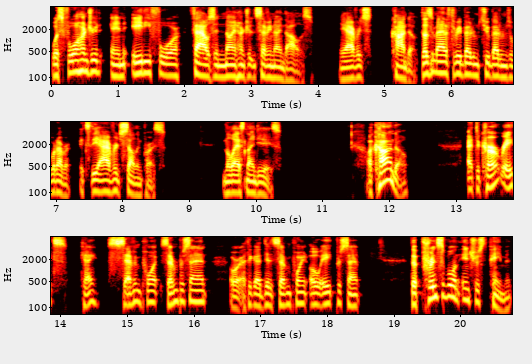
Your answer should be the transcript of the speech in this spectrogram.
was $484,979. The average condo. Doesn't matter three bedrooms, two bedrooms or whatever. It's the average selling price in the last 90 days. A condo at the current rates Okay, 7.7%, or I think I did 7.08%. The principal and interest payment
